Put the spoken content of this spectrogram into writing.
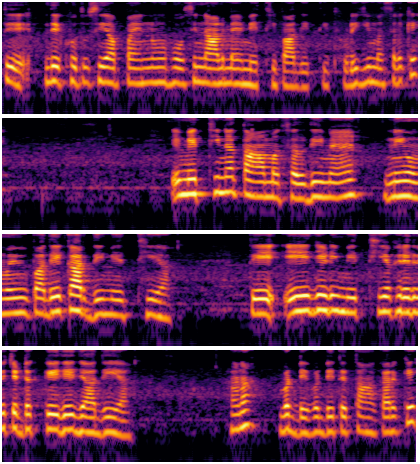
ਤੇ ਦੇਖੋ ਤੁਸੀਂ ਆਪਾਂ ਇਹਨੂੰ ਹੋ ਸੀ ਨਾਲ ਮੈਂ ਮੇਥੀ ਪਾ ਦਿੱਤੀ ਥੋੜੀ ਜੀ ਮਸਲ ਕੇ। ਇਹ ਮੇਥੀ ਨਾ ਤਾਂ ਮਸਲਦੀ ਮੈਂ, ਨਹੀਂ ਉਵੇਂ ਵੀ ਪਾ ਦੇ ਘਰ ਦੀ ਮੇਥੀ ਆ। ਤੇ ਇਹ ਜਿਹੜੀ ਮੇਥੀ ਆ, ਫਿਰ ਇਹਦੇ ਵਿੱਚ ਡੱਕੇ ਜੇ ਜ਼ਿਆਦੇ ਆ। ਹਨਾ? ਵੱਡੇ ਵੱਡੇ ਤੇ ਤਾਂ ਕਰਕੇ।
